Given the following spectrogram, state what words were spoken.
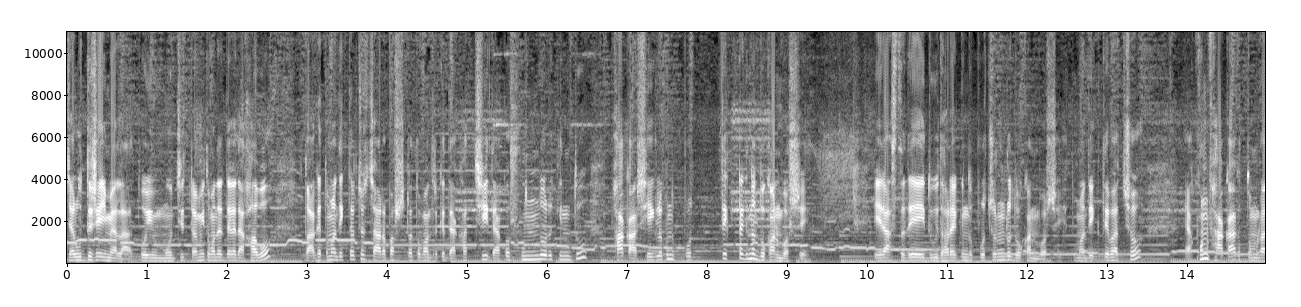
যার উদ্দেশ্যে এই মেলা। তো ওই মসজিদটা আমি তোমাদের দেখে দেখাবো। তো আগে তোমরা দেখতে পাচ্ছ চারপাশটা তোমাদেরকে দেখাচ্ছি। দেখো সুন্দর কিন্তু ফাঁকা সেইগুলো কিন্তু প্রত্যেকটা কিন্তু দোকান বসে। এই রাস্তা দিয়ে এই দুই ধারে কিন্তু প্রচণ্ড দোকান বসে। তোমরা দেখতে পাচ্ছ, এখন ফাঁকা, তোমরা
